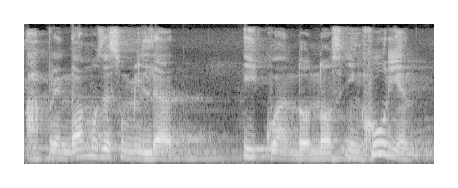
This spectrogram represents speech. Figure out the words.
aprendamos de su humildad y cuando nos injurien,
